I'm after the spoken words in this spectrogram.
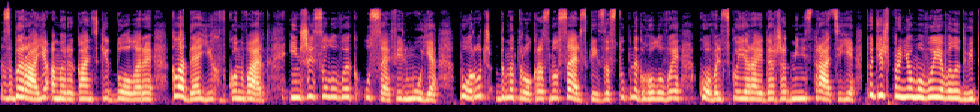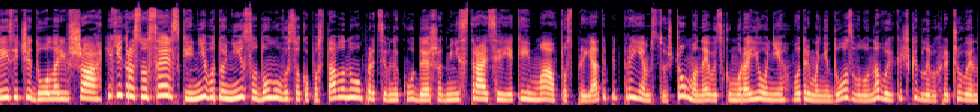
збирає американські долари, кладе їх в конверт. Інший силовик усе фільмує. Поруч Дмитро Красносельський, заступник голови Ковальської райдержадміністрації. Тоді ж при ньому виявили 2000 доларів США, які Красносельський нібито ніс одному високопоставленому працівнику держадміністрації, який мав посприяти підприємству, що в Маневицькому районі, в отриманні дозволу на викид шкідливих речовин.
